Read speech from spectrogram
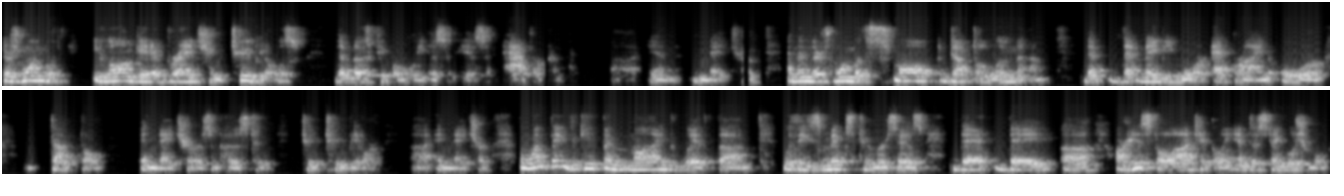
There's one with elongated branching tubules that most people believe is, is uh, in nature. And then there's one with small ductal lumina that, that may be more eccrine or ductal in nature as opposed to, to tubular. Uh, in nature. The one thing to keep in mind with uh, with these mixed tumors is that they uh, are histologically indistinguishable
